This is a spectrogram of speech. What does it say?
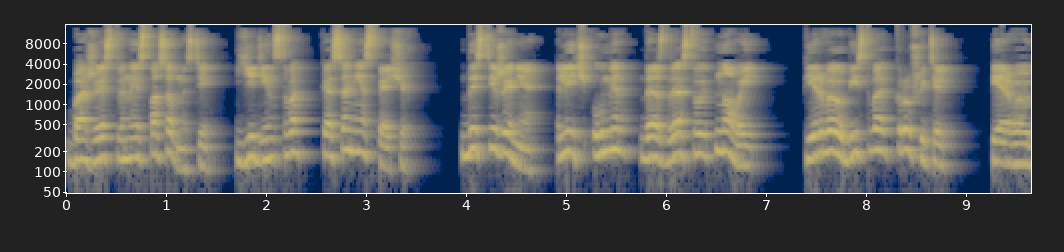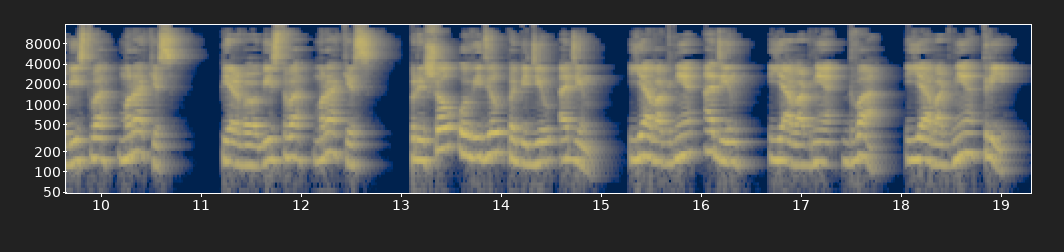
Божественные способности. Единство. Касание спящих. Достижения. Лич умер, да здравствует новый. Первое убийство – Крушитель. Первое убийство – Мракис. Первое убийство – Мракис. Пришел, увидел, победил один. Я в огне один. Я в огне два. Я в огне три.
